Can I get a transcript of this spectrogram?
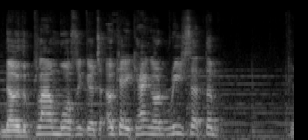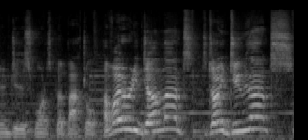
No, the plan wasn't good. Okay, hang on. Reset the... I'm to do this once per battle. Have I already done that? Did I do that?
